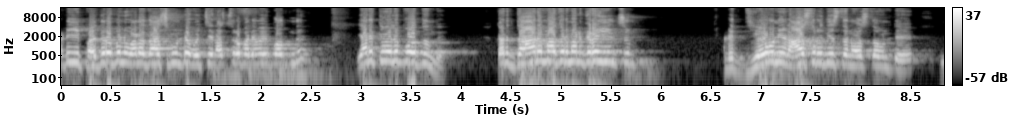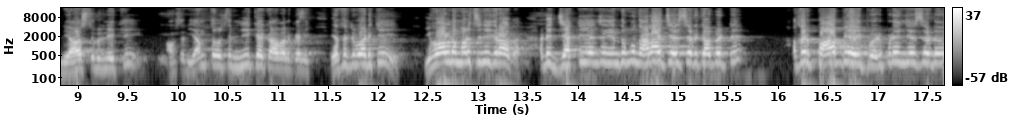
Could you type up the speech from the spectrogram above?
అంటే ఈ పది రూపాయలు వల్ల దాచుకుంటే వచ్చే లక్ష రూపాయలు ఏమైపోతుంది? వెనక్కి వెళ్ళిపోతుంది. కానీ దాన్ని మాత్రం మనం గ్రహించు. అంటే దేవుడు నేను ఆశీర్వదిస్తాను వస్తూ ఉంటే నీ ఆస్తులు నీకు అవసరం. ఎంత అవసరం నీకే కావాలి కానీ ఎతటి వాడికి ఇవాళ మనసు నీకు రాదు. అంటే జక్కి ఏం ఇంతకుముందు అలా చేశాడు కాబట్టి అతను పాపి అయిపోయాడు. ఇప్పుడు ఏం చేశాడు?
